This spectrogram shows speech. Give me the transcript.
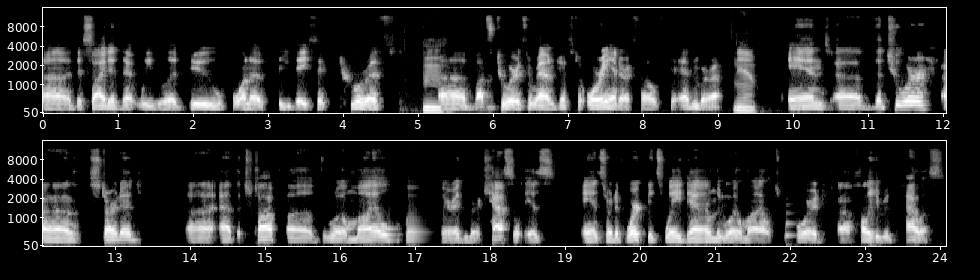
uh, decided that we would do one of the basic tourist mm. bus tours around just to orient ourselves to Edinburgh. Yeah. And uh, the tour uh, started uh, at the top of the Royal Mile, where Edinburgh Castle is, and sort of worked its way down the Royal Mile toward uh, Holyrood Palace.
